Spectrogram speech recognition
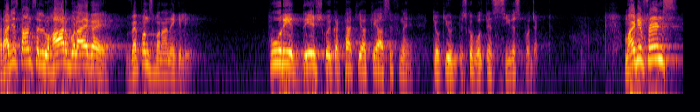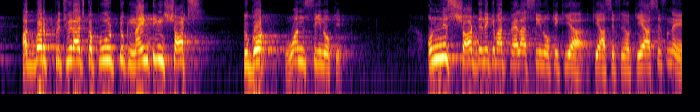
Rajasthan से लुहार बुलाए गए वेपन्स बनाने के लिए। पूरे देश को इकट्ठा किया के आसिफ ने? क्योंकि इसको बोलते हैं serious project my dear friends Akbar Prithviraj Kapoor took 19 shots to got one scene okay 19 shot देने के बाद पहला सीन ओके किया, के आसिफ ने, और के आसिफ ने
